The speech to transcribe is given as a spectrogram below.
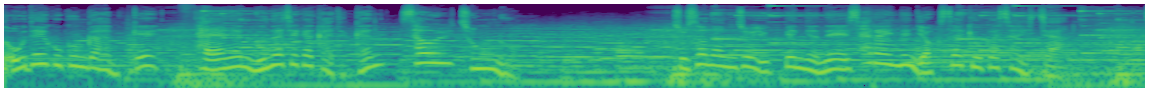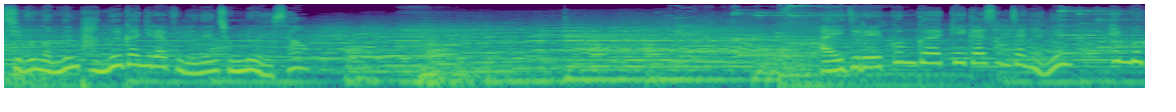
5대 고궁과 함께 다양한 문화재가 가득한 서울 종로. 조선 왕조 600년의 살아있는 역사 교과서이자 지붕 없는 박물관이라 불리는 종로에서 아이들의 꿈과 끼가 성장하는 행복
